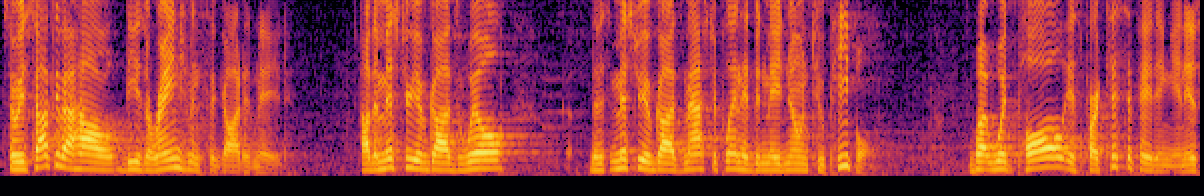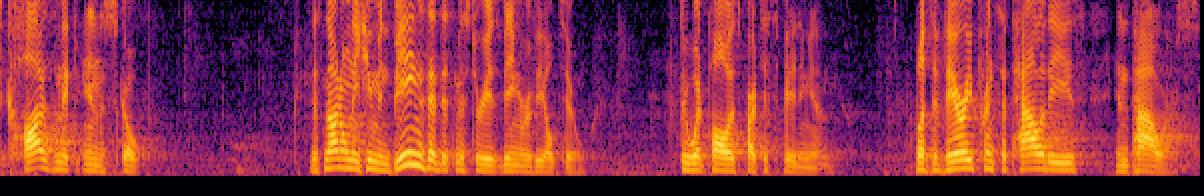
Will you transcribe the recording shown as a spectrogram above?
So he's talked about how these arrangements that God had made, how the mystery of God's will, the mystery of God's master plan had been made known to people. But what Paul is participating in is cosmic in scope. It's not only human beings that this mystery is being revealed to through what Paul is participating in, but the very principalities and powers.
